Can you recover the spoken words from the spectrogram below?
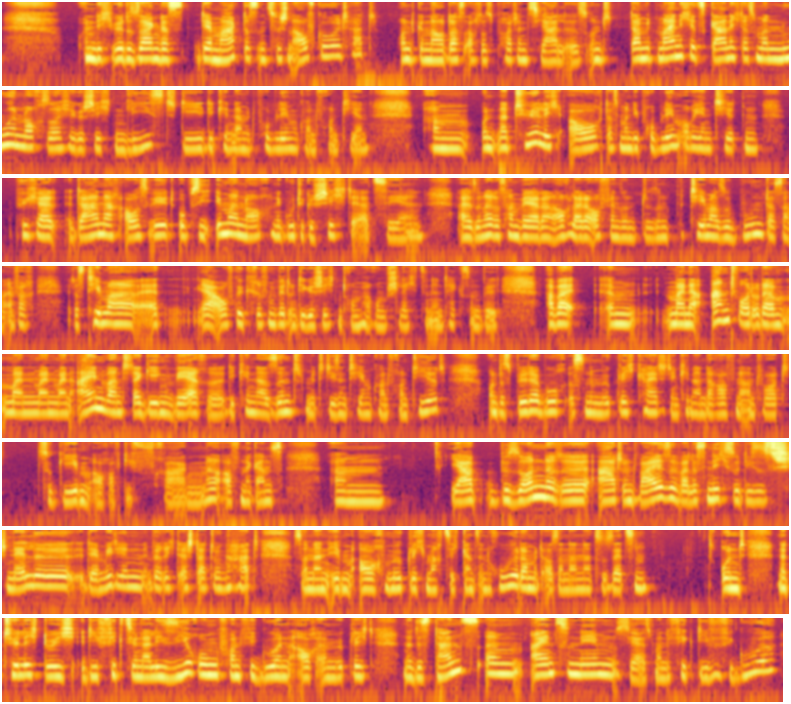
Und ich würde sagen, dass der Markt das inzwischen aufgeholt hat und genau das auch das Potenzial ist. Und damit meine ich jetzt gar nicht, dass man nur noch solche Geschichten liest, die die Kinder mit Problemen konfrontieren. Ähm, und natürlich auch, dass man die problemorientierten Bücher danach auswählt, ob sie immer noch eine gute Geschichte erzählen. Also, ne, das haben wir ja dann auch leider oft, wenn so ein, so ein Thema so boomt, dass dann einfach das Thema äh, ja aufgegriffen wird und die Geschichten drumherum schlecht sind in Text und Bild. Aber ähm, meine Antwort oder mein, mein, mein Einwand dagegen wäre, die Kinder sind mit diesen Themen konfrontiert und das Bilderbuch ist eine Möglichkeit, den Kindern darauf eine Antwort zu geben, auch auf die Fragen, ne, auf eine ganz ähm, ja besondere Art und Weise, weil es nicht so dieses schnelle der Medienberichterstattung hat, sondern eben auch möglich macht, sich ganz in Ruhe damit auseinanderzusetzen. Und natürlich durch die Fiktionalisierung von Figuren auch ermöglicht, eine Distanz ähm, einzunehmen. Das ist ja erstmal eine fiktive Figur.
